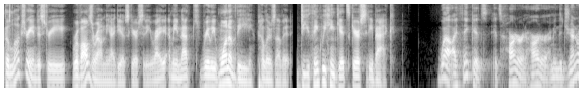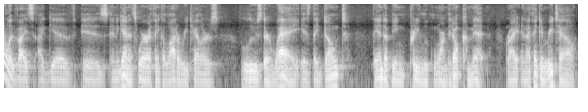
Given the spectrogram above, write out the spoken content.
the luxury industry revolves around the idea of scarcity, right? I mean, that's really one of the pillars of it. Do you think we can get scarcity back? Well, I think it's it's harder and harder. I mean, the general advice I give is, and again, it's where I think a lot of retailers lose their way is they don't they end up being pretty lukewarm. They don't commit, right? And I think in retail,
